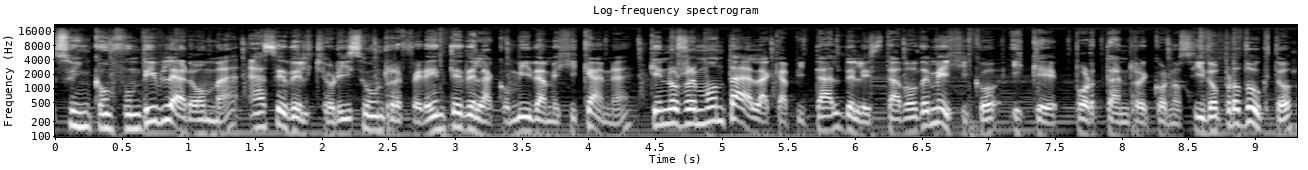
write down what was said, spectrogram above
Su inconfundible aroma hace del chorizo un referente de la comida mexicana que nos remonta a la capital del Estado de México y que, por tan reconocido producto,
